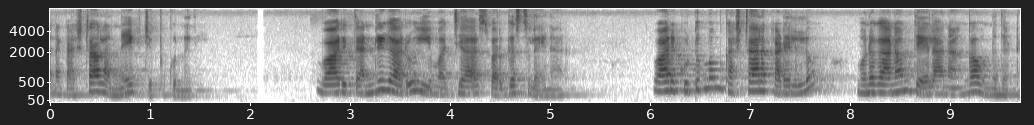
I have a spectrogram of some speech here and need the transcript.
తన కష్టాలన్నయ్యకు చెప్పుకున్నది. వారి తండ్రి గారు ఈ మధ్య స్వర్గస్థులైనారు. వారి కుటుంబం కష్టాల కడలిలో మునగానం తేలానంగా ఉన్నదట.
